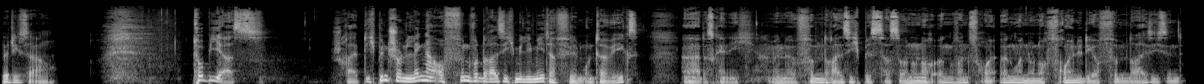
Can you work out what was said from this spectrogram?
würde ich sagen. Tobias schreibt, ich bin schon länger auf 35 Millimeter Film unterwegs. Ah, das kenne ich. Wenn du 35 bist, hast du auch nur noch irgendwann, irgendwann nur noch Freunde, die auf 35 sind.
